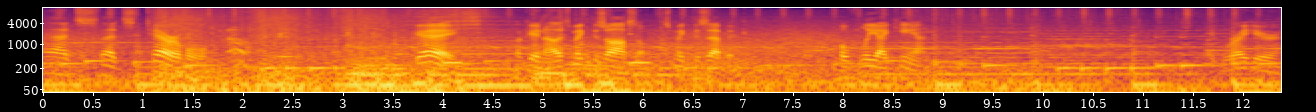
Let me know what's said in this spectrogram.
That's, that's terrible. Okay. Okay, now let's make this awesome. Let's make this epic. Hopefully I can. Right here.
